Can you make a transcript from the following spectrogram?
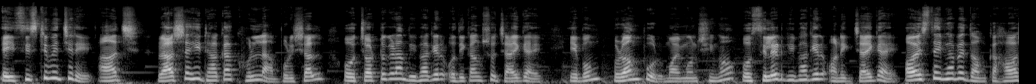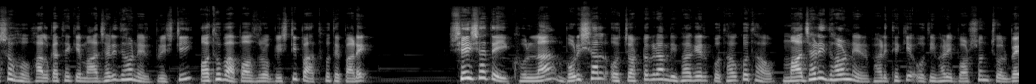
এই সিস্টেমের জেরে আজ রাজশাহী, ঢাকা, খুলনা, বরিশাল ও চট্টগ্রাম বিভাগের অধিকাংশ জায়গায় এবং রংপুর, ময়মনসিংহ ও সিলেট বিভাগের অনেক জায়গায় অস্থায়ীভাবে দমকা হাওয়া সহ হালকা থেকে মাঝারি ধরনের বৃষ্টি অথবা বজ্র বৃষ্টিপাত হতে পারে। সেই সাথেই খুলনা, বরিশাল ও চট্টগ্রাম বিভাগের কোথাও কোথাও মাঝারি ধরনের ভারী থেকে অতি ভারী বর্ষণ চলবে।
